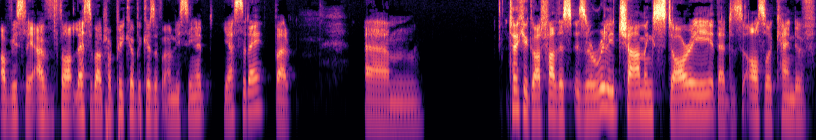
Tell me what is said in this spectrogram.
obviously i've thought less about paprika because i've only seen it yesterday but um tokyo godfathers is a really charming story that is also kind of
